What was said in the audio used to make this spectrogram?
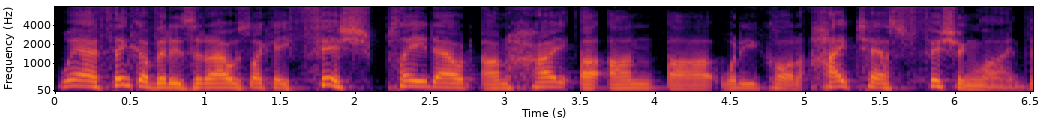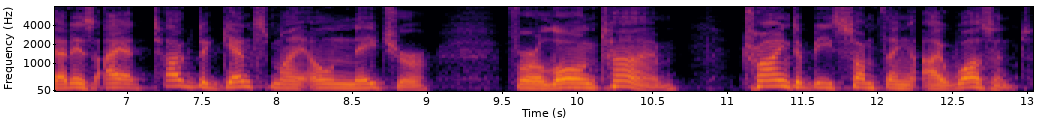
The way I think of it is that I was like a fish played out on high, uh, on uh, what do you call it, high test fishing line. That is, I had tugged against my own nature for a long time, trying to be something I wasn't.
